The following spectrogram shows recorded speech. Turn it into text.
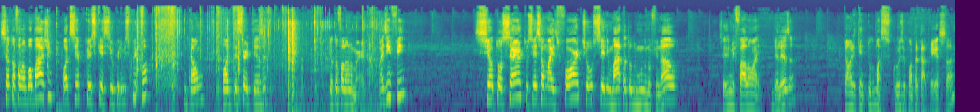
Se eu tô falando bobagem, pode ser porque eu esqueci o que ele me explicou. Então, pode ter certeza que eu tô falando merda. Mas enfim, se eu tô certo, se esse é o mais forte ou se ele mata todo mundo no final. Vocês me falam aí, beleza? Então ele tem tudo umas cruzes de ponta cabeça.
